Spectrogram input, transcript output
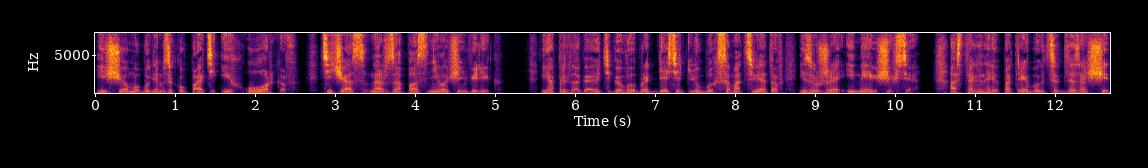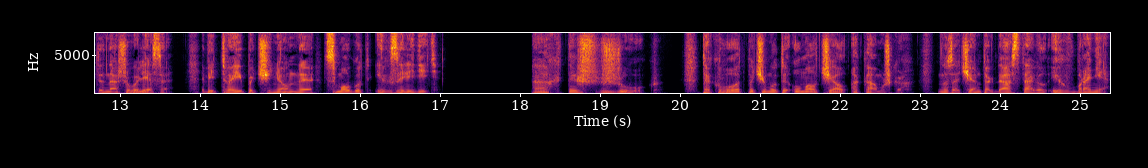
Еще мы будем закупать их у орков. Сейчас наш запас не очень велик. Я предлагаю тебе выбрать 10 любых самоцветов из уже имеющихся. Остальные потребуются для защиты нашего леса. Ведь твои подчиненные смогут их зарядить. Ах ты ж жук! Так вот почему ты умолчал о камушках. Но зачем тогда оставил их в броне?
